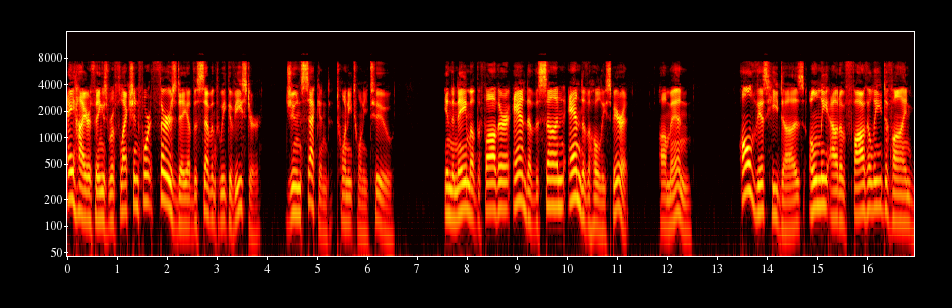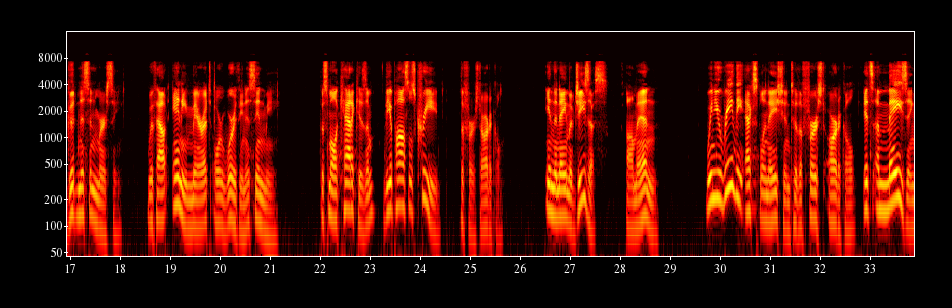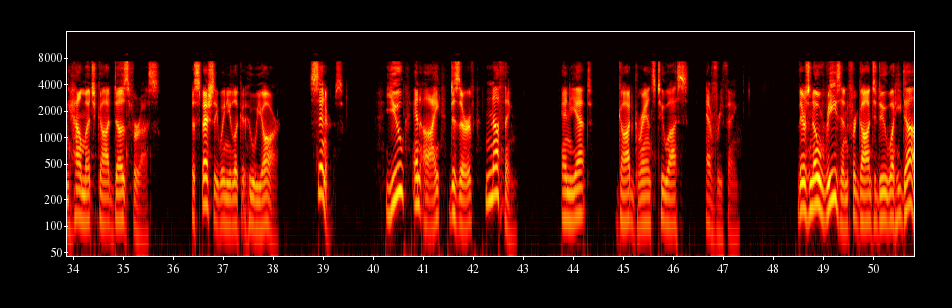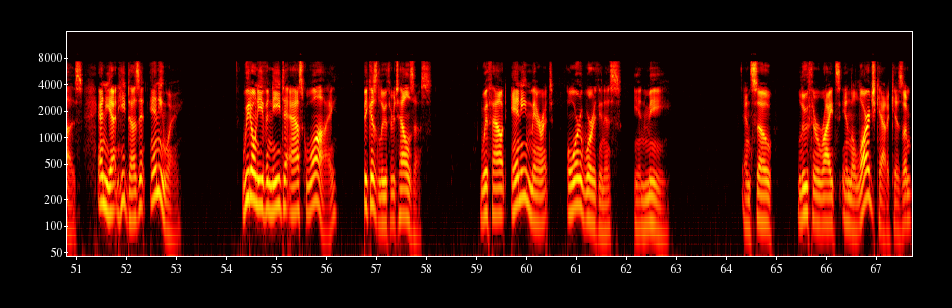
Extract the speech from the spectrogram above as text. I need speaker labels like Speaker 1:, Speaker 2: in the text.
Speaker 1: A Higher Things reflection for Thursday of the seventh week of Easter, June 2nd, 2022. In the name of the Father, and of the Son, and of the Holy Spirit. Amen. All this he does only out of fatherly divine goodness and mercy, without any merit or worthiness in me. The Small Catechism, the Apostles' Creed, the first article. In the name of Jesus. Amen. When you read the explanation to the first article, it's amazing how much God does for us, especially when you look at who we are sinners. You and I deserve nothing, and yet God grants to us everything. There's no reason for God to do what he does, and yet he does it anyway. We don't even need to ask why, because Luther tells us without any merit or worthiness in me. And so, Luther writes in the Large Catechism,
